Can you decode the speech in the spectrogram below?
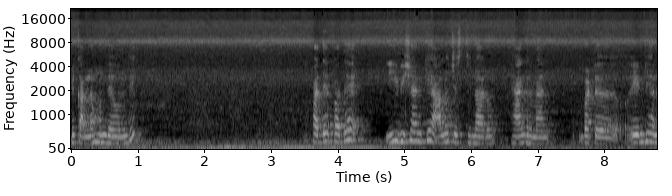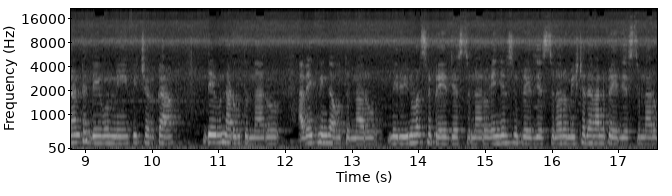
మీ కళ్ళ ముందే ఉంది. పదే పదే ఈ విషయానికి ఆలోచిస్తున్నారు హ్యాంగర్ మ్యాన్. బట్ ఏంటి అని అంటే దేవుణ్ణి ఫ్యూచర్గా దేవుణ్ణి అడుగుతున్నారు అవేక్నింగ్ అవుతున్నారు. మీరు యూనివర్స్ని ప్రేయర్ చేస్తున్నారు ఏంజల్స్ని ప్రేయర్ చేస్తున్నారు మీ ఇష్టదేవాన్ని ప్రేయర్ చేస్తున్నారు.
